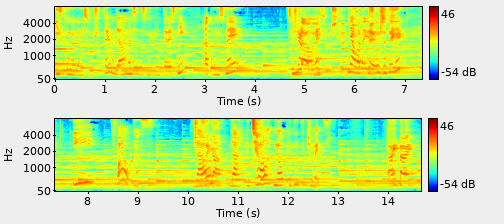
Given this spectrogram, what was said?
искаме да ни слушате, надяваме се да сме ви интересни. Ако не сме, съжаляваме. Няма да ни слушате. Няма да ни слушате. И това е от нас. Чао. сега. Да, чао от неопитните човеци. Бай-бай!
